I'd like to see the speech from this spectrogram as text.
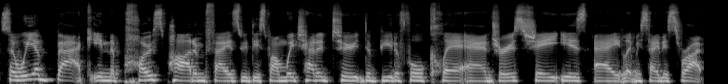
So we are back in the postpartum phase with this one. We chatted to the beautiful Claire Andrews. She is a, let me say this right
